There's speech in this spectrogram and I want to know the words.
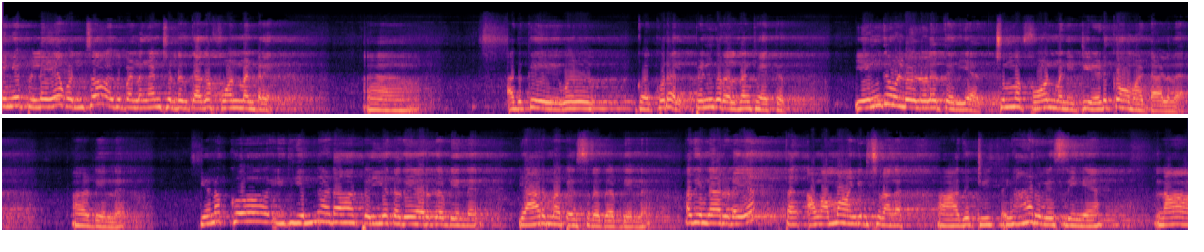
நீங்கள் பிள்ளைய கொஞ்சம் இது பண்ணுங்கன்னு சொல்கிறதுக்காக ஃபோன் பண்ணுறேன் அதுக்கு ஒரு குரல் பெண் குரல் தான் கேட்குது. எங்கே உள்ள தெரியாது. சும்மா ஃபோன் பண்ணிவிட்டு எடுக்கவும் மாட்டாளுவ அப்படின்னு. எனக்கோ இது என்னடா பெரிய கதையாக இருக்குது அப்படின்னு யாரும்மா பேசுகிறது அப்படின்னு. அது இன்னாருடைய த அவங்க அம்மா வாங்கிட்டு சொல்கிறாங்க அது டீச் யார் பேசுகிறீங்க நான்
